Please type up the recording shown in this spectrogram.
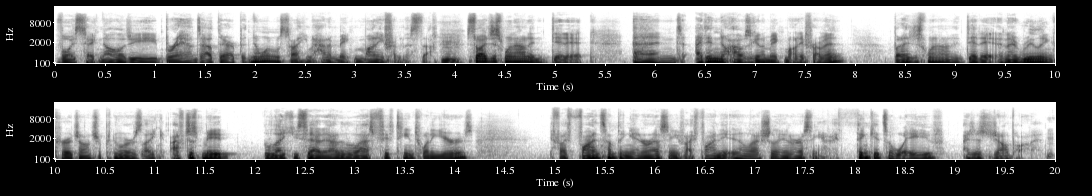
voice technology brands out there, but no one was talking about how to make money from this stuff. Mm. So I just went out and did it. And I didn't know how I was going to make money from it, but I just went out and did it. And I really encourage entrepreneurs like I've just made, like you said, out of the last 15, 20 years, if I find something interesting, if I find it intellectually interesting, if I think it's a wave, I just jump on it.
